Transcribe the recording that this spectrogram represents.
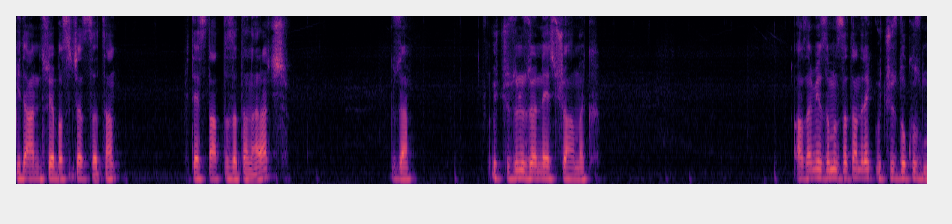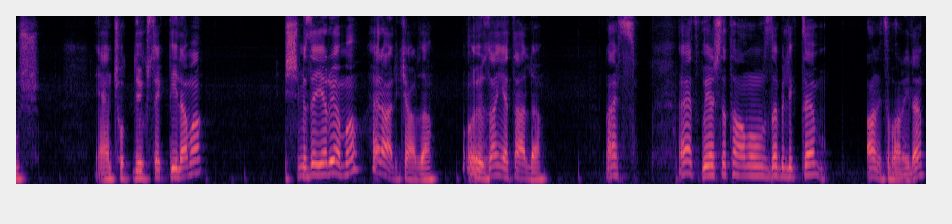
Bir daha nitroya basacağız zaten. Vites attı zaten araç. Güzel. 300'ün üzerindeyiz şu anlık. Azami hızımız zaten direkt 309'muş. Yani çok da yüksek değil ama işimize yarıyor mu? Her halükarda. O yüzden yeterli. Nice. Evet bu yarışta tamamlamamızla birlikte an itibariyle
